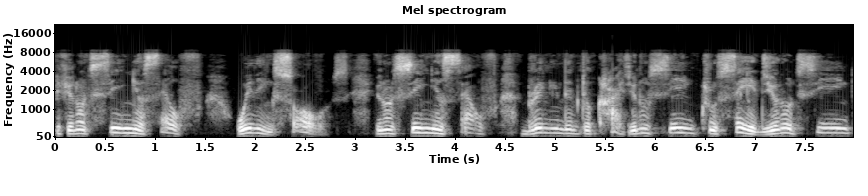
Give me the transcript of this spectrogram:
If you're not seeing yourself winning souls, you're not seeing yourself bringing them to Christ, you're not seeing crusades, you're not seeing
